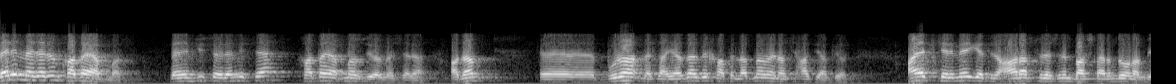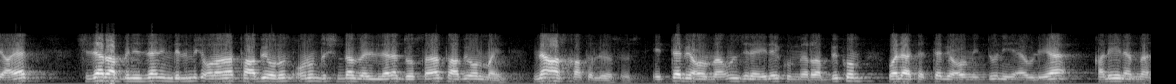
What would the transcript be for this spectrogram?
benim mezhebim hata yapmaz. Benimki söylemişse hata yapmaz diyor mesela. Adam e, buna mesela yazar bir hatırlatma ve nasihat yapıyor. Ayet-i kerimeyi getirir. Arap suresinin başlarında olan bir ayet. Size Rabbinizden indirilmiş olana tabi olun. Onun dışında velilere, dostlara tabi olmayın. Ne az hatırlıyorsunuz. İttebi'u ma unzile ileykum min rabbikum ve la tettebi'u min dunihi evliya qalilan ma.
